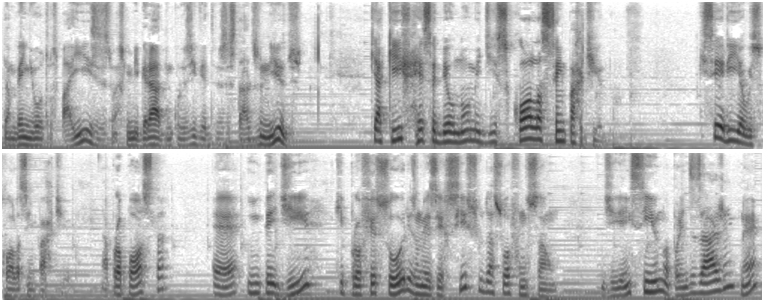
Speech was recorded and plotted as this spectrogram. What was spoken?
também em outros países, mas migrado inclusive dos Estados Unidos, que aqui recebeu o nome de escola sem partido. Que seria o escola sem partido? A proposta é impedir que professores, no exercício da sua função de ensino, aprendizagem, né,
